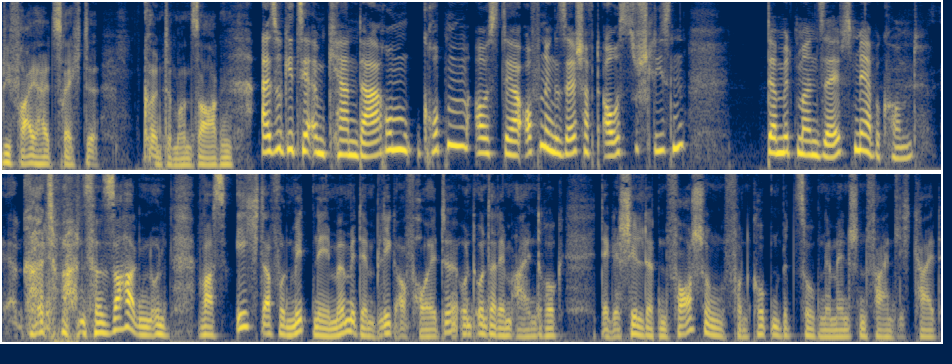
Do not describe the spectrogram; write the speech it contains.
die Freiheitsrechte könnte man sagen. Also geht es ja im Kern darum, Gruppen aus der offenen Gesellschaft auszuschließen, damit man selbst mehr bekommt. Könnte man so sagen. Und was ich davon mitnehme mit dem Blick auf heute und unter dem Eindruck der geschilderten Forschung von gruppenbezogener Menschenfeindlichkeit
